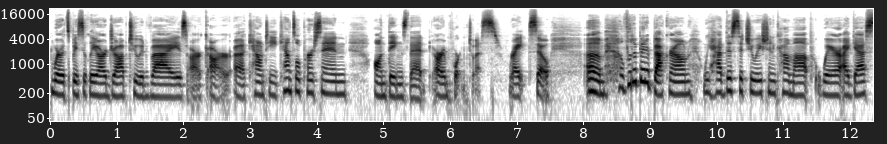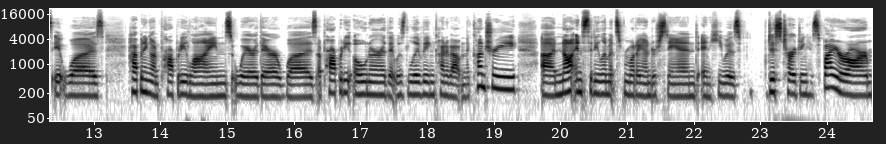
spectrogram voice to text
where it's basically our job to advise our, our uh, county council person on things that are important to us, right? So, um, a little bit of background we had this situation come up where I guess it was happening on property lines where there was a property owner that was living kind of out in the country, uh, not in city limits, from what I understand, and he was discharging his firearm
